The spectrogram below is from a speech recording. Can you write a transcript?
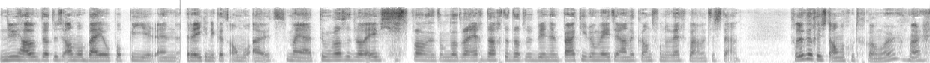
Nu hou ik dat dus allemaal bij op papier en reken ik dat allemaal uit. Maar ja, toen was het wel eventjes spannend, omdat wij echt dachten dat we binnen een paar kilometer aan de kant van de weg kwamen te staan. Gelukkig is het allemaal goed gekomen hoor, maar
